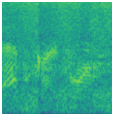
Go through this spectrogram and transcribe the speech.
apple cart form.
